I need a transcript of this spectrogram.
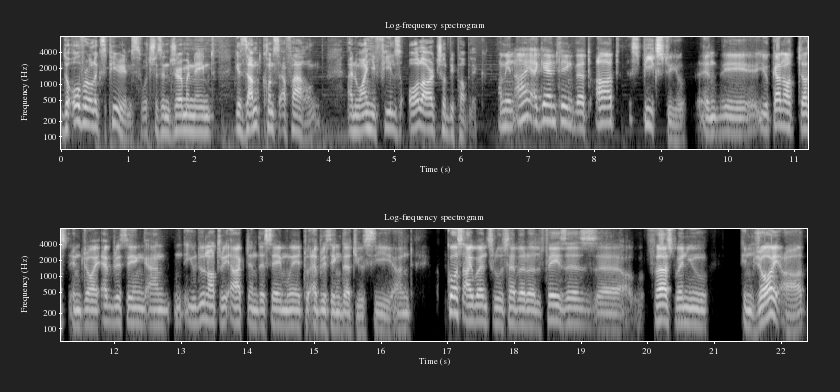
the overall experience, which is in German named Gesamtkunsterfahrung, and why he feels all art should be public. I mean, I again think that art speaks to you, and the you cannot just enjoy everything, and you do not react in the same way to everything that you see. And of course, I went through several phases. Uh, first, when you enjoy art,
